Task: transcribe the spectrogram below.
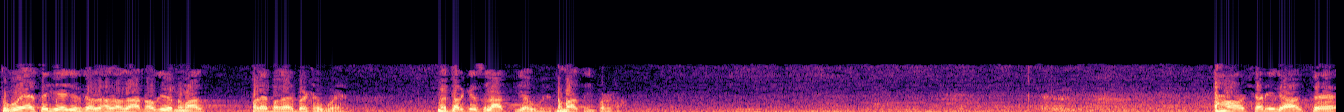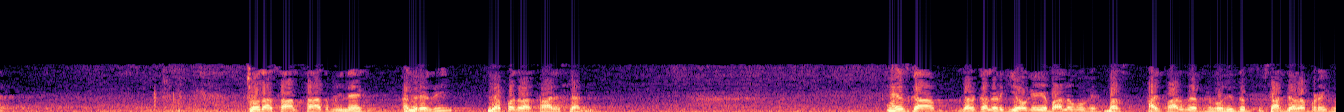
تو وہ ایسا ہی ہے جس کا اذان ہوگی اور نماز پڑھے بغیر بیٹھے ہوئے ہیں۔ میں ترک سلاد کیا ہوا ہے، نماز نہیں پڑھ رہا۔ اور شہری لحاظ سے چودہ سال، سات مہینے انگریزی یا پندرہ سال اسلامی۔ اس کا لڑکا لڑکی ہو گیا یہ بالوں ہو گئے، بس آج فارغ اپنی کوشش سال زیادہ پڑے گا۔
